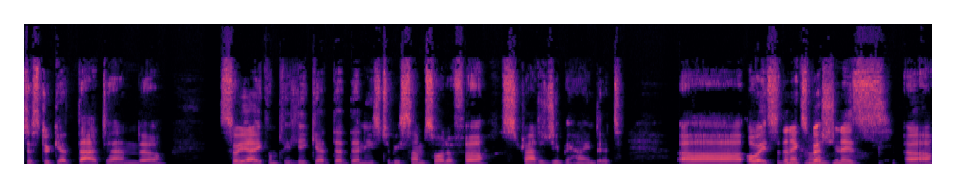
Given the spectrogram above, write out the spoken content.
just to get that." And uh, so yeah, I completely get that there needs to be some sort of a strategy behind it. Uh, all right, so the next mm-hmm. question is. Uh,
